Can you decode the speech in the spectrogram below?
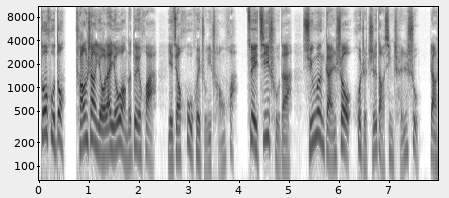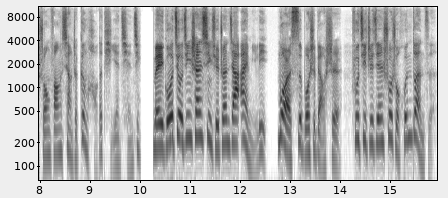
多互动，床上有来有往的对话也叫互惠主义床话。最基础的询问感受或者指导性陈述。让双方向着更好的体验前进。美国旧金山性学专家艾米丽·莫尔斯博士表示，夫妻之间说说荤段子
